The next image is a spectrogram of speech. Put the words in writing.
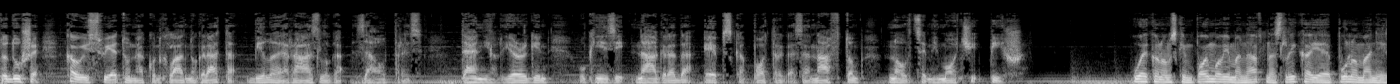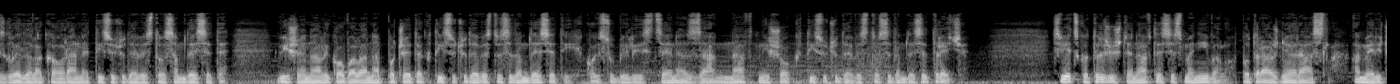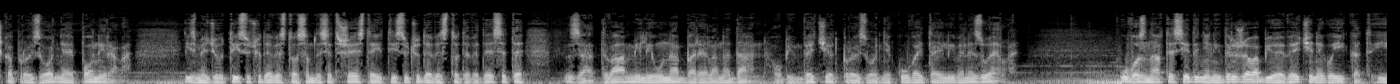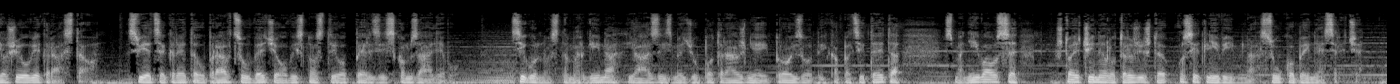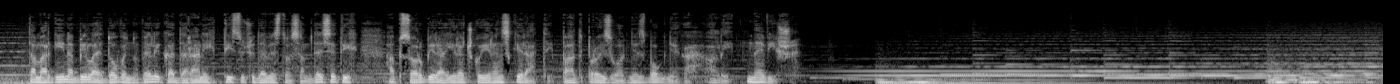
Doduše, kao i svijetu nakon hladnog rata, bilo je razloga za oprez. Daniel Jurgin u knjizi Nagrada, epska potraga za naftom, novcem i moći piše. U ekonomskim pojmovima naftna slika je puno manje izgledala kao rane 1980. Više je nalikovala na početak 1970. koji su bili scena za naftni šok 1973. Svjetsko tržište nafte se smanjivalo, potražnja je rasla, američka proizvodnja je ponirala. Između 1986. i 1990. za 2 milijuna barela na dan, obim veći od proizvodnje Kuvajta ili Venezuele. Uvoz nafte Sjedinjenih država bio je veći nego ikad i još je uvijek rastao. Svijet se kreta u pravcu veće ovisnosti o Perzijskom zaljevu. Sigurnosna margina, jaz između potražnje i proizvodnih kapaciteta smanjivao se, što je činilo tržište osjetljivijim na sukobe i nesreće. Ta margina bila je dovoljno velika da ranih 1980-ih apsorbira iračko-iranski rat i pad proizvodnje zbog njega, ali ne više.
